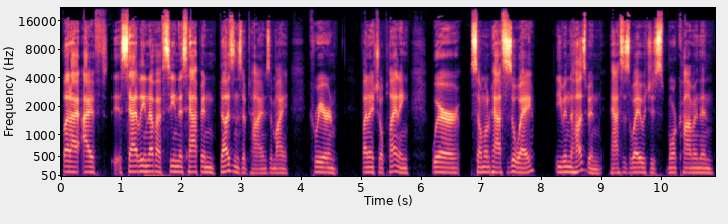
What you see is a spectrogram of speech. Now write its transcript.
but I, I've sadly enough, I've seen this happen dozens of times in my career in financial planning where someone passes away, even the husband passes away, which is more common than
